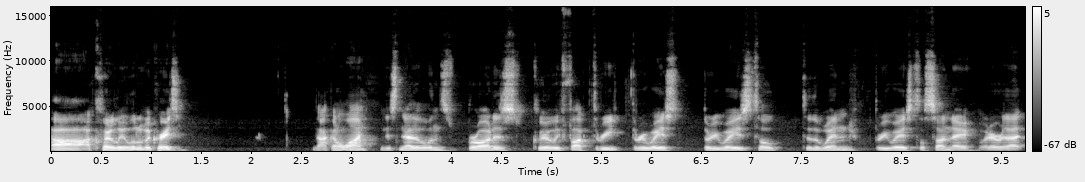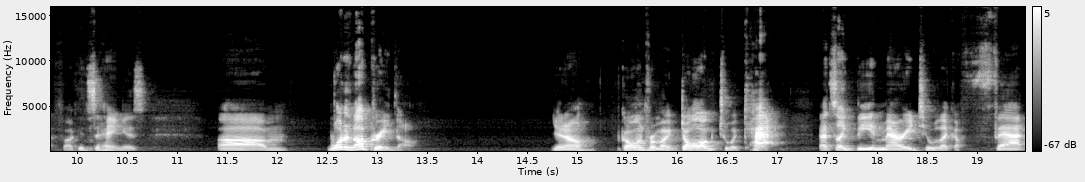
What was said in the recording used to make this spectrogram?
Uh, clearly a little bit crazy. Not gonna lie, this Netherlands broad is clearly fucked three three ways three ways till to the wind, three ways till Sunday, whatever that fucking saying is. Um, what an upgrade though. You know, going from a dog to a cat. That's like being married to like a fat,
